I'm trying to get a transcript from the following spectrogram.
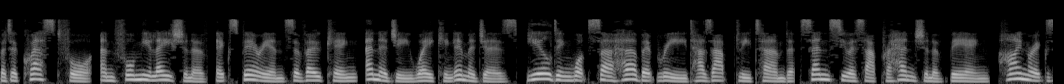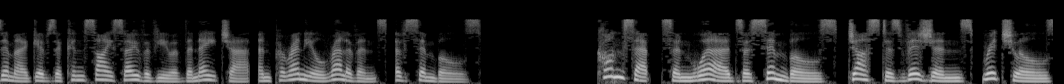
but a quest for, and formulation of, experience-evoking, energy-waking images, yielding what Sir Herbert Read has aptly termed a sensuous apprehension of being. Heinrich Zimmer gives a concise overview of the nature, and perennial relevance, of symbols. Concepts and words are symbols, just as visions, rituals,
